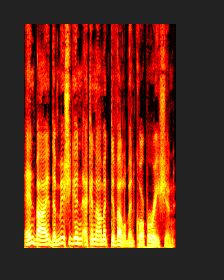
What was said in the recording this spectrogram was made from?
And by the Michigan Economic Development Corporation.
